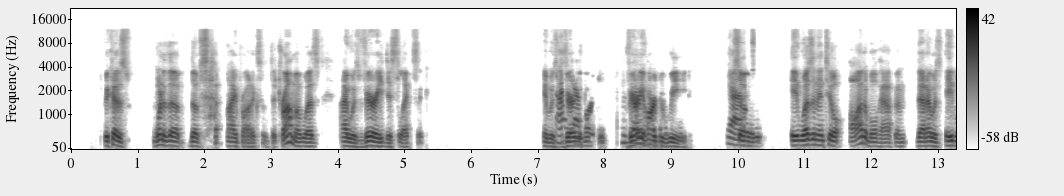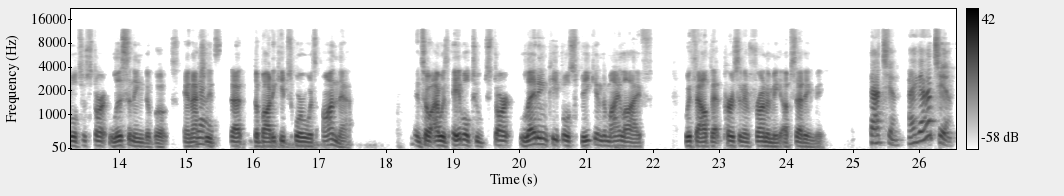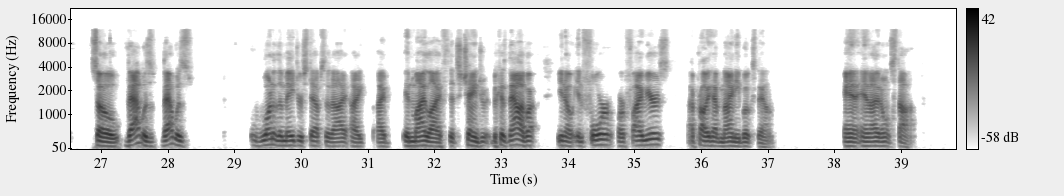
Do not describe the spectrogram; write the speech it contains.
because one of the the byproducts of the trauma was i was very dyslexic it was very hard to, very hard to read yeah so it wasn't until audible happened that i was able to start listening to books and actually yes. that the body keep score was on that and so I was able to start letting people speak into my life without that person in front of me upsetting me. Gotcha. I got you. So that was that was one of the major steps that I I, I in my life that's changed because now I've you know in four or five years I probably have 90 books down, and and I don't stop.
